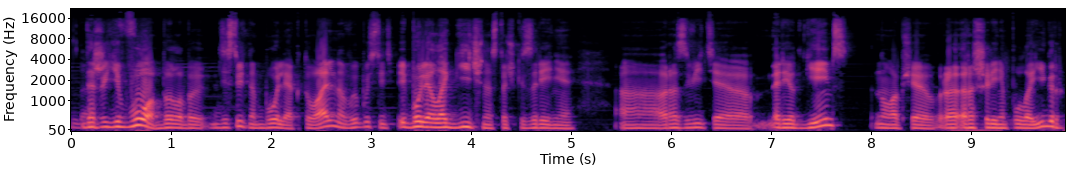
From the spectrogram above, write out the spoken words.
да. Даже его было бы действительно более актуально выпустить и более логично с точки зрения э, развития Riot Games, ну, вообще расширения пула игр.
